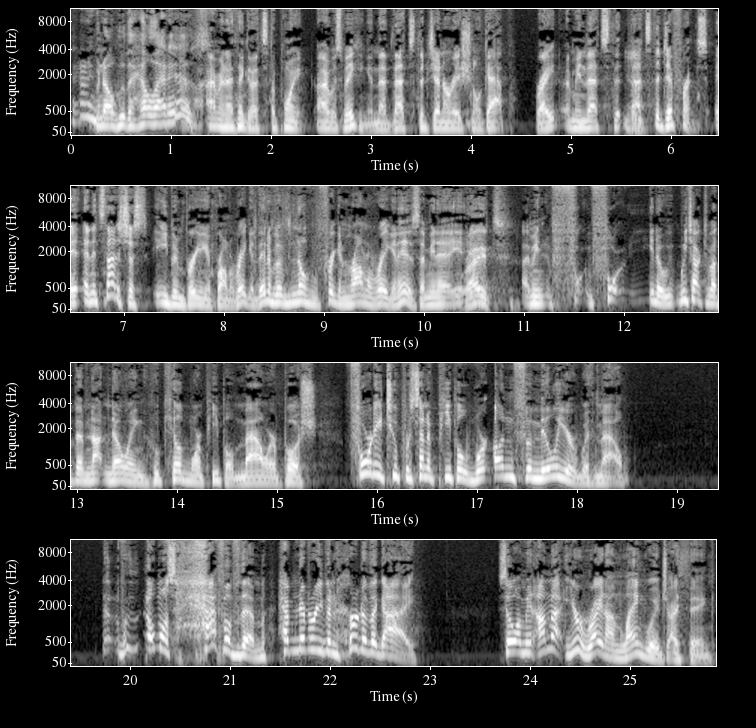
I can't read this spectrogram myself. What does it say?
I don't even know who the hell that is. I mean, I think that's the point I was making, and that that's the generational gap, right? I mean, that's the, that's the difference. And and it's not it's just even bringing up Ronald Reagan. They don't even know who friggin' Ronald Reagan is. I mean, it- Right. I mean, for, for you know, we talked about them not knowing who killed more people, Mao or Bush. Forty-two percent of people were unfamiliar with Mao. Almost half of them have never even heard of the guy. So, I mean, I'm not, you're right on language, I think.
